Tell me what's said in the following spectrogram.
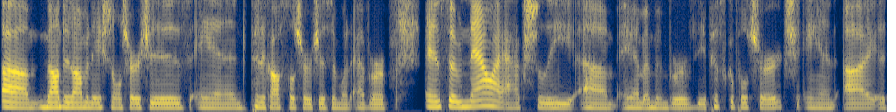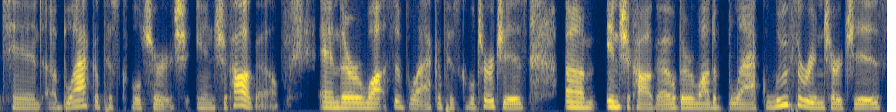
um, non-denominational churches and Pentecostal churches and whatever. And so now I actually um, am a member of the Episcopal Church and I attend a Black Episcopal Church in Chicago. And there are lots of Black Episcopal churches um, in Chicago. There are a lot of Black Lutheran churches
